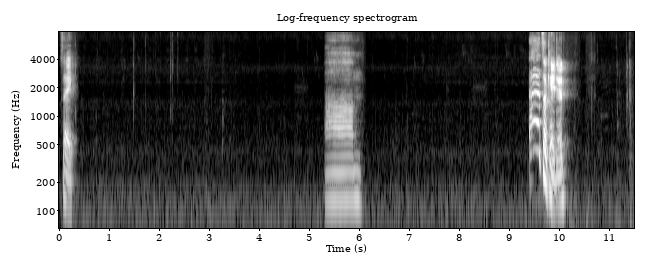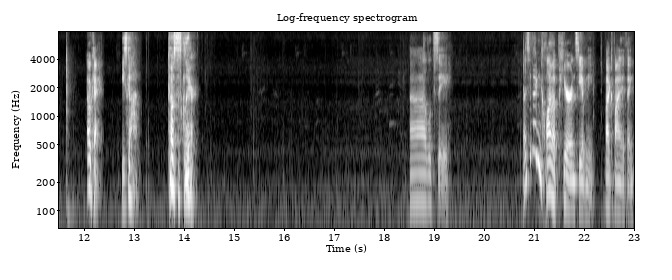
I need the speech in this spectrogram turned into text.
say. Um. That's okay, dude. Okay, he's gone. Coast is clear. Uh, let's see. Let's see if I can climb up here and see if, any, if I can find anything.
